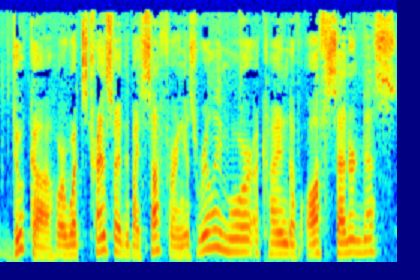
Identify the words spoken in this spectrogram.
dukkha, or what's translated by suffering, is really more a kind of off centeredness,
